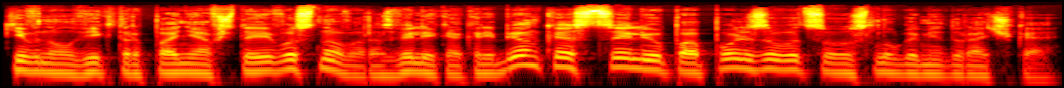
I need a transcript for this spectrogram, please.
Кивнул Виктор, поняв, что его снова развели как ребенка с целью попользоваться услугами дурачка.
